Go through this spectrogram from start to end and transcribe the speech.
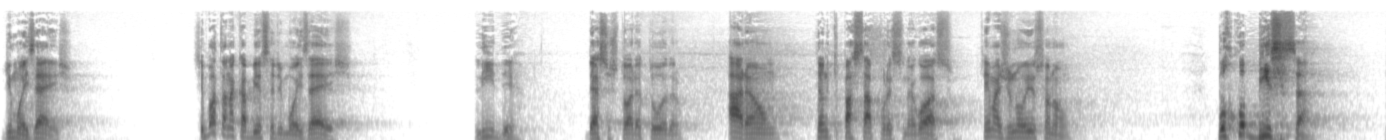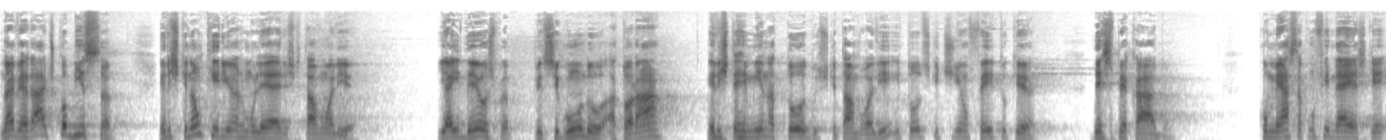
de Moisés? Se bota na cabeça de Moisés, líder dessa história toda, Arão, tendo que passar por esse negócio? Você imaginou isso ou não? Por cobiça. Não é verdade? Cobiça. Eles que não queriam as mulheres que estavam ali. E aí Deus, segundo a Torá, eles termina todos que estavam ali e todos que tinham feito o quê? Desse pecado. Começa com Finéias, que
